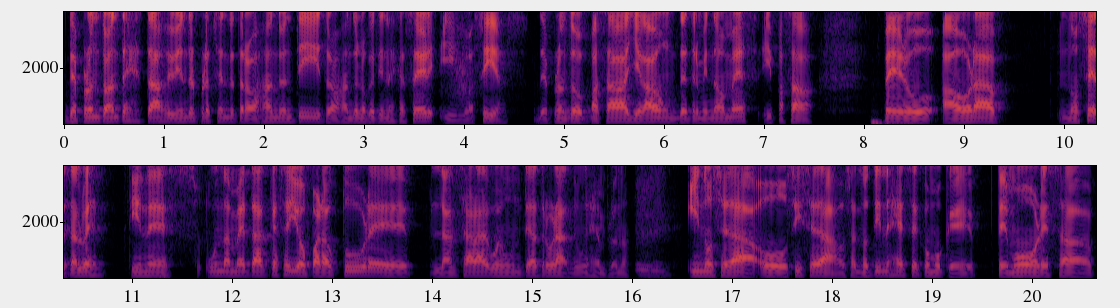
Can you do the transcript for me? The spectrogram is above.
de pronto antes estabas viviendo el presente trabajando en ti, trabajando en lo que tienes que hacer y lo hacías. De pronto pasaba, llegaba un determinado mes y pasaba. Pero ahora, no sé, tal vez tienes una meta, qué sé yo, para octubre lanzar algo en un teatro grande, un ejemplo, ¿no? Y no se da, o sí se da, o sea, no tienes ese como que temor, esa...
